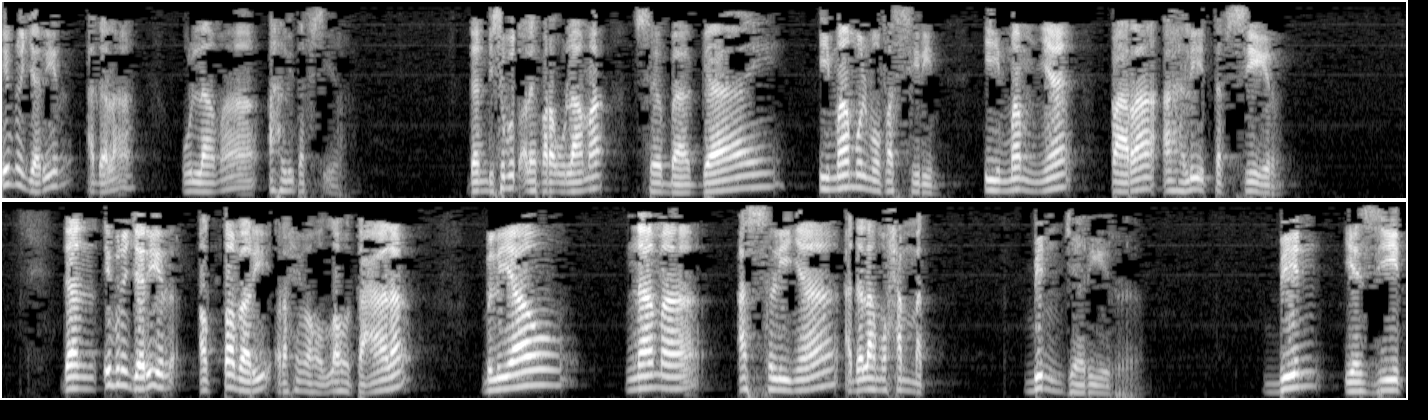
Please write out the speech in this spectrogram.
Ibnu Jarir adalah ulama ahli tafsir. Dan disebut oleh para ulama sebagai imamul mufassirin. Imamnya para ahli tafsir. Dan Ibnu Jarir At-Tabari rahimahullahu taala beliau nama aslinya adalah Muhammad bin Jarir bin Yazid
